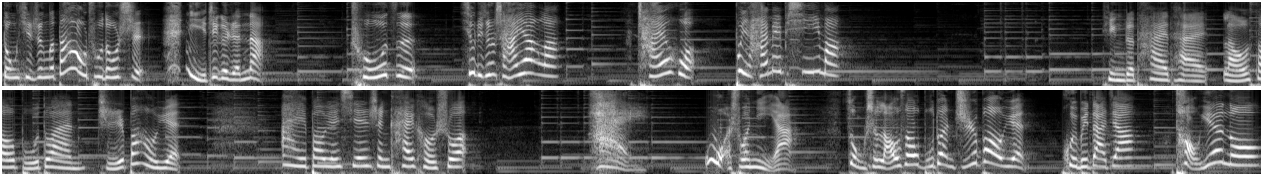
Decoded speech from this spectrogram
东西扔的到处都是，你这个人呐，厨子修理成啥样了？柴火不也还没劈吗？听着太太牢骚不断，直抱怨，爱抱怨先生开口说：“嗨，我说你呀，总是牢骚不断，直抱怨，会被大家讨厌哦。”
